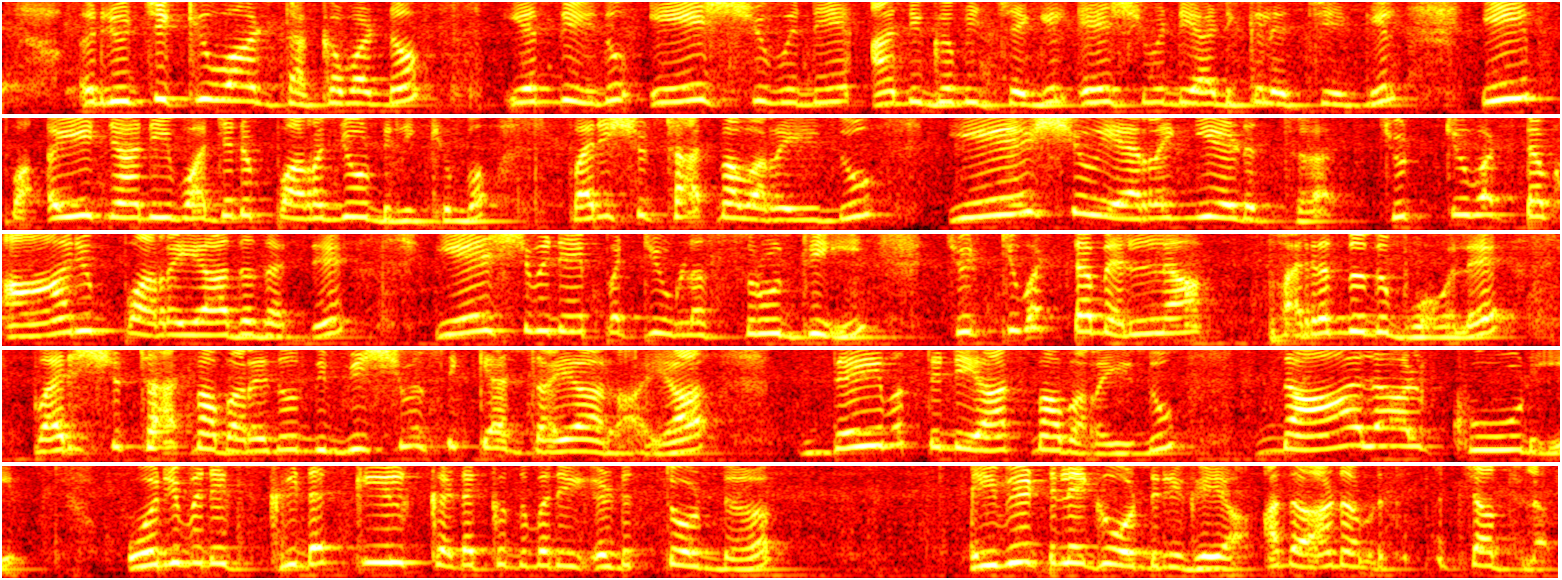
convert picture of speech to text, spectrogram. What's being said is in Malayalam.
രുചിക്കുവാൻ തക്കവണ്ണം എന്ത് ചെയ്തു? യേശുവിനെ അനുഗമിച്ചെങ്കിൽ യേശുവിന്റെ അടുക്കൽ എത്തിയെങ്കിൽ ഈ ഈ ഞാൻ ഈ വചനം പറഞ്ഞുകൊണ്ടിരിക്കുമ്പോൾ പരിശുദ്ധാത്മ പറയുന്നു യേശു ഇറങ്ങിയെടുത്ത് ചുറ്റുവട്ടം ആരും പറയാതെ തന്നെ യേശുവിനെ പറ്റിയുള്ള ശ്രുതി ചുറ്റുവട്ടമെല്ലാം പരന്നതുപോലെ പരിശുദ്ധാത്മ പറയുന്നു നീ വിശ്വസിക്കാൻ തയ്യാറായ ദൈവത്തിന്റെ ആത്മാ പറയുന്നു നാലാൾ കൂടി ഒരുവനെ കിടക്കയിൽ കിടക്കുന്നവനെ എടുത്തോണ്ട് ഈ വീട്ടിലേക്ക് കൊണ്ടിരിക്കുകയാണ് അതാണ് അവിടുത്തെ പശ്ചാത്തലം.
